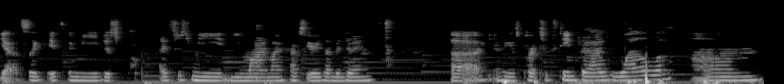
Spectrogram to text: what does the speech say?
yeah, it's like it's gonna just it's just me the modern Minecraft series I've been doing. Uh, I think it's part 16 for that as well. Um,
